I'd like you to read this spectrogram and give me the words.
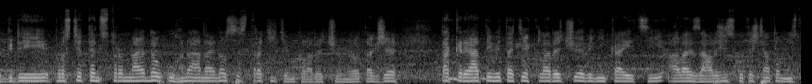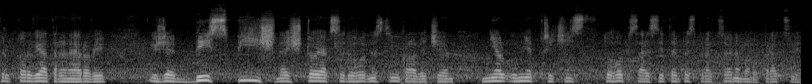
kdy prostě ten strom najednou uhne a najednou se ztratí těm kladečům. Jo? Takže ta kreativita těch kladečů je vynikající, ale záleží skutečně na tom instruktorovi a trenérovi, že by spíš než to, jak se dohodne s tím kladečem, měl umět přečíst toho psa, jestli ten pes pracuje nebo nepracuje.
